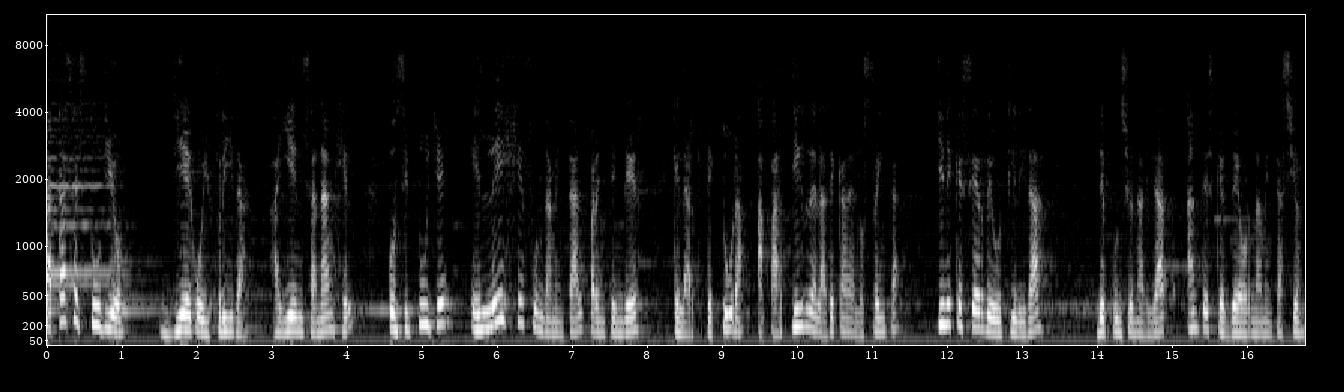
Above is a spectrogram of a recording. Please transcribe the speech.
La casa estudio Diego y Frida, ahí en San Ángel, constituye el eje fundamental para entender que la arquitectura a partir de la década de los 30 tiene que ser de utilidad, de funcionalidad antes que de ornamentación.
